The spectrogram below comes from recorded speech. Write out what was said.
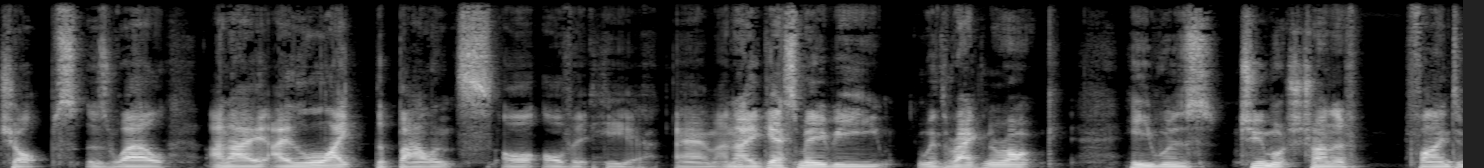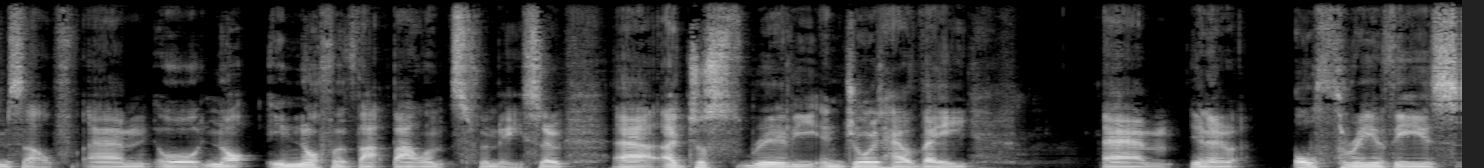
chops as well, and I I like the balance of, of it here. Um, and I guess maybe with Ragnarok, he was too much trying to find himself, um, or not enough of that balance for me. So uh, I just really enjoyed how they um, you know, all three of these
